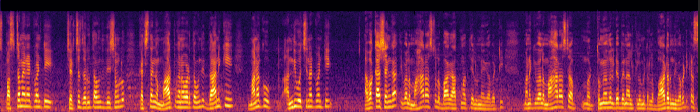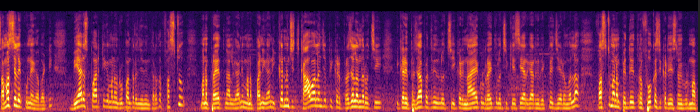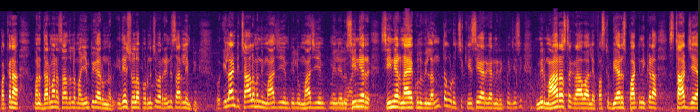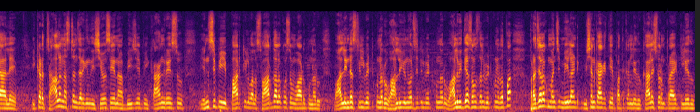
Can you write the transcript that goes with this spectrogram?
స్పష్టమైనటువంటి చర్చ జరుగుతూ ఉంది దేశంలో. ఖచ్చితంగా మార్పు కనబడుతూ ఉంది. దానికి మనకు అంది వచ్చినటువంటి అవకాశంగా ఇవాళ మహారాష్ట్రలో బాగా ఆత్మహత్యలు ఉన్నాయి కాబట్టి మనకి ఇవాళ మహారాష్ట్ర తొమ్మిది వందల డెబ్బై నాలుగు కిలోమీటర్ల బార్డర్ ఉంది కాబట్టి ఇక్కడ సమస్యలు ఎక్కువ ఉన్నాయి కాబట్టి బీఆర్ఎస్ పార్టీగా మనం రూపాంతరం చెందిన తర్వాత ఫస్ట్ మన ప్రయత్నాలు కానీ మన పని కానీ ఇక్కడ నుంచి కావాలని చెప్పి ఇక్కడ ప్రజలందరూ వచ్చి ఇక్కడ ప్రజాప్రతినిధులు వచ్చి ఇక్కడ నాయకులు రైతులు వచ్చి కేసీఆర్ గారిని రిక్వెస్ట్ చేయడం వల్ల ఫస్ట్ మనం పెద్ద ఎత్తున ఫోకస్ ఇక్కడ చేసినాం. ఇప్పుడు మా పక్కన మన ధర్మాన సాధుల్లో మా ఎంపీ గారు ఉన్నారు. ఇదే షోలాపూర్ నుంచి వారు రెండు సార్లు ఎంపీ. ఇలాంటి చాలామంది మాజీ ఎంపీలు మాజీ ఎమ్మెల్యేలు సీనియర్ సీనియర్ నాయకులు వీళ్ళంతా కూడా వచ్చి కేసీఆర్ గారిని రిక్వెస్ట్ చేసి మీరు మహారాష్ట్రకు రావాలి ఫస్ట్ బీఆర్ఎస్ పార్టీని ఇక్కడ స్టార్ట్ చేయాలి. ఇక్కడ చాలా నష్టం జరిగింది. శివసేన బీజేపీ కాంగ్రెస్ ఎన్సీపీ పార్టీలు వాళ్ళ స్వార్థాల కోసం వాడుకున్నారు. వాళ్ళు ఇండస్ట్రీలు పెట్టుకున్నారు వాళ్ళు యూనివర్సిటీలు పెట్టుకున్నారు వాళ్ళు విద్యా సంస్థలు పెట్టుకున్నారు తప్ప ప్రజలకు మంచి మీలాంటి మిషన్ కాకతీయ పథకం లేదు కాళేశ్వరం ప్రాజెక్ట్ లేదు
